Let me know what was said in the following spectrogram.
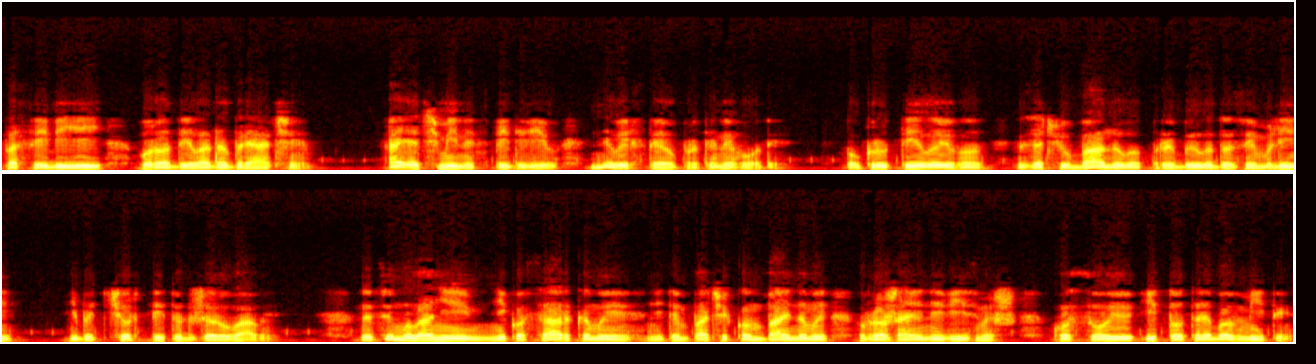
спасибі їй, уродила добряче, а ячмінець підвів, не вистояв проти негоди. Покрутило його, зачубанило, прибило до землі, ніби чорти тут жарували. На цьому лані ні косарками, ні тим паче комбайнами врожаю не візьмеш, косою і то треба вміти.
